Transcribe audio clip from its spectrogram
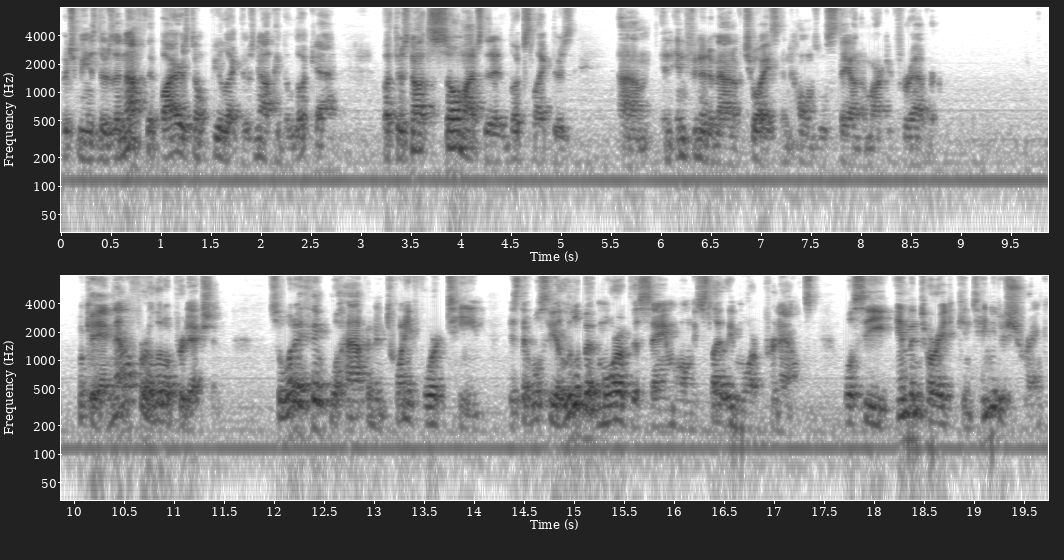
which means there's enough that buyers don't feel like there's nothing to look at, but there's not so much that it looks like there's um, an infinite amount of choice and homes will stay on the market forever. Okay, and now for a little prediction. So what I think will happen in 2014 is that we'll see a little bit more of the same, only slightly more pronounced. We'll see inventory to continue to shrink,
